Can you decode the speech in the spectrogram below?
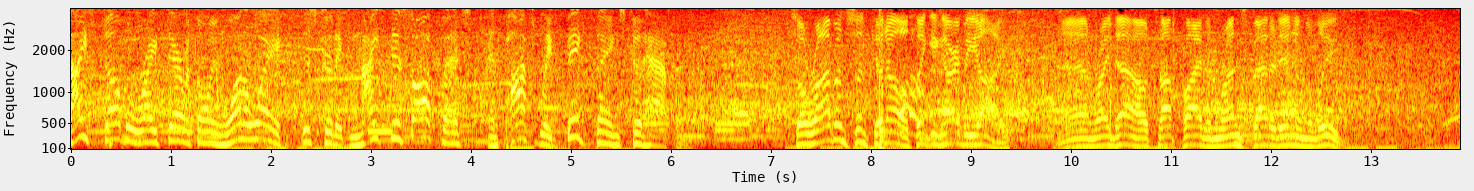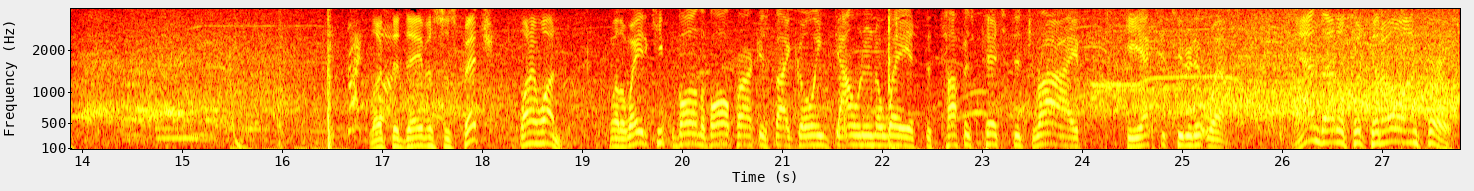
nice double right there with only one away. This could ignite this offense, and possibly big things could happen. So Robinson Cano thinking RBI. And right now, top five in runs batted in in the lead. Looked at Davis's pitch. 21. Well, the way to keep the ball in the ballpark is by going down and away. It's the toughest pitch to drive. He executed it well. And that'll put Cano on first.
